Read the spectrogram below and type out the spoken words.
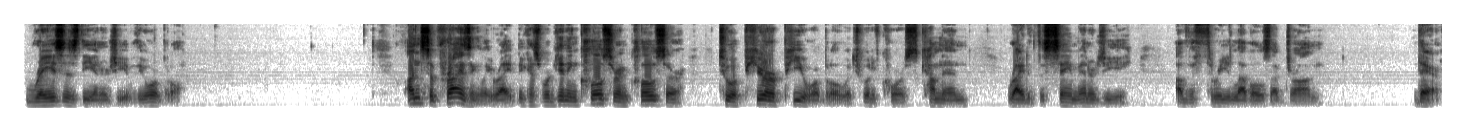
raises the energy of the orbital. Unsurprisingly, right, because we're getting closer and closer to a pure p orbital, which would of course come in right at the same energy of the three levels I've drawn there.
